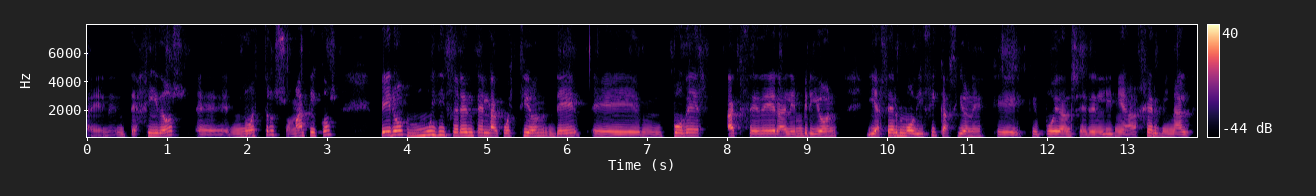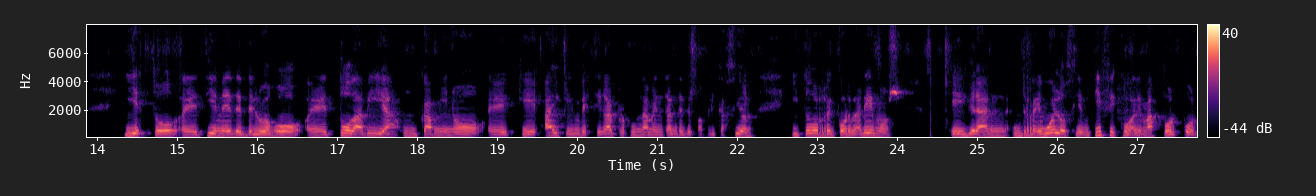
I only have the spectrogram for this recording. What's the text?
en, tejidos eh, nuestros, somáticos, pero muy diferente en la cuestión de eh, poder acceder al embrión y hacer modificaciones que, puedan ser en línea germinal. Y esto tiene, desde luego, todavía un camino que hay que investigar profundamente antes de su aplicación. Y todos recordaremos el gran revuelo científico, además por, por,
